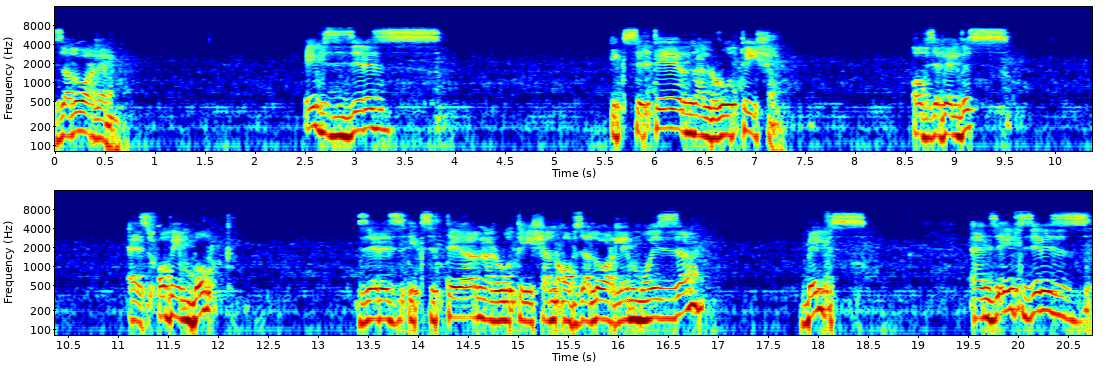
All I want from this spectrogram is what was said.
the lower limb. If there is external rotation of the pelvis as open book there is external rotation of the lower limb with the pelvis and if there is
